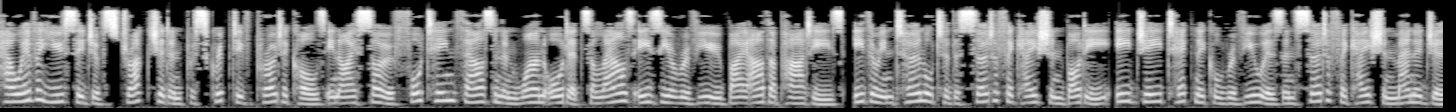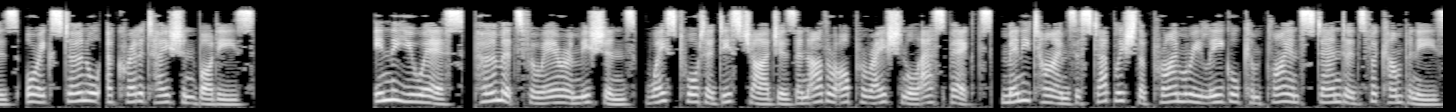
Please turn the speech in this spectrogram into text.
However usage of structured and prescriptive protocols in ISO 14001 audits allows easier review by other parties, either internal to the certification body e.g. technical reviewers and certification managers or external accreditation bodies. In the U.S., permits for air emissions, wastewater discharges and other operational aspects, many times establish the primary legal compliance standards for companies.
